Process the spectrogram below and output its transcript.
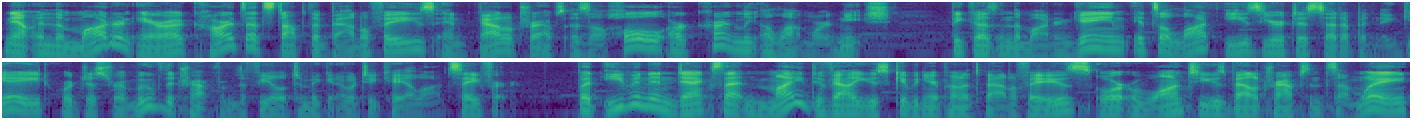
Now, in the modern era, cards that stop the battle phase and battle traps as a whole are currently a lot more niche because in the modern game, it's a lot easier to set up a negate or just remove the trap from the field to make an OTK a lot safer. But even in decks that might value skipping your opponent's battle phase, or want to use battle traps in some way,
